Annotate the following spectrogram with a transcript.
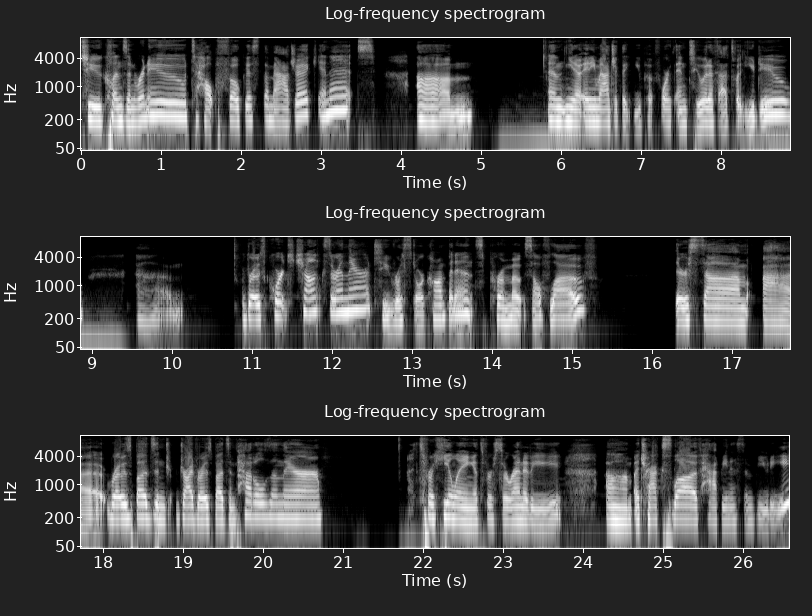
to cleanse and renew, to help focus the magic in it. Um, and you know, any magic that you put forth into it, if that's what you do. Um, rose quartz chunks are in there to restore confidence, promote self love. There's some uh, rosebuds and dried rosebuds and petals in there. It's for healing, it's for serenity, um, attracts love, happiness, and beauty.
